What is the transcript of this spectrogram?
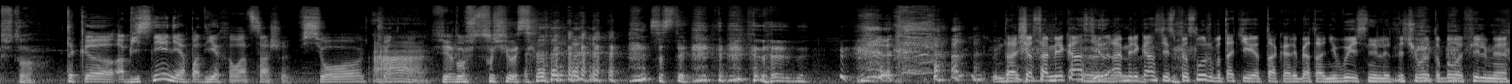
Что? Так э, объяснение подъехало от Саши. Все четко. А, я думал, что случилось. Да, сейчас американские, американские спецслужбы такие, так, а ребята, они выяснили, для чего это было в фильме.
